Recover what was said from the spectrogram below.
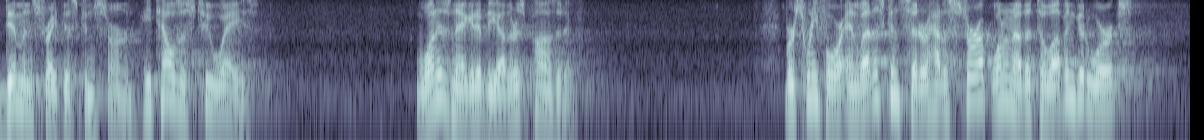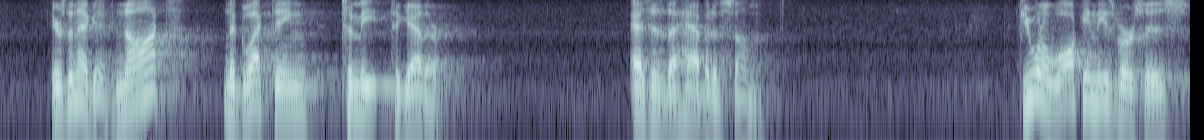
demonstrate this concern? He tells us two ways. One is negative, the other is positive. Verse 24, and let us consider how to stir up one another to love and good works. Here's the negative not neglecting to meet together, as is the habit of some. If you want to walk in these verses,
